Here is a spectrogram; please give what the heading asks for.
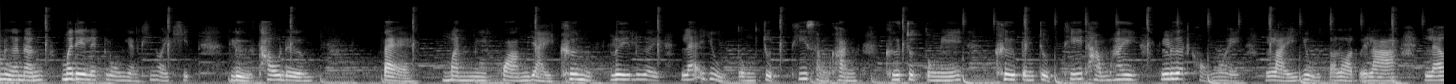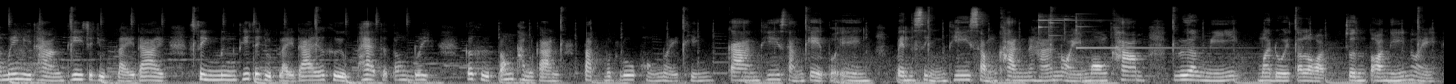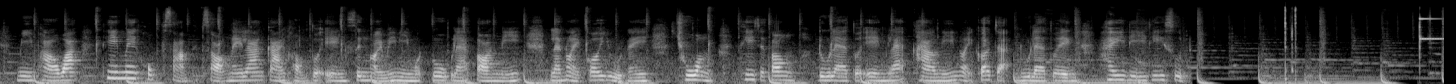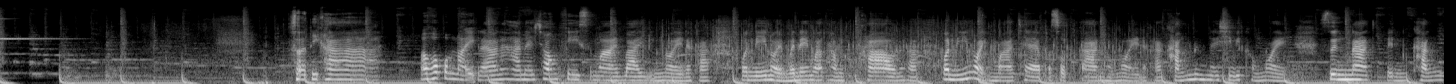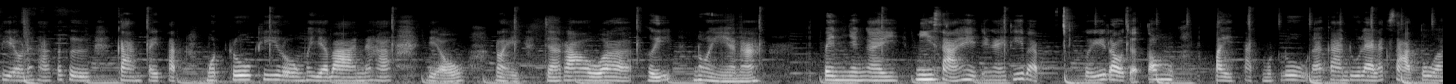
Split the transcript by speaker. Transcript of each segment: Speaker 1: เนื้อนั้นไม่ได้เล็กลงอย่างที่น้อยคิดหรือเท่าเดิม แต่ มันมีความใหญ่ขึ้นเรื่อยๆ และอยู่ตรงจุดที่สำคัญ คือจุดตรงนี้คือเป็นจุดที่ทำให้เลือดของหน่อยไหลอยู่ตลอดเวลา แล้วไม่มีทางที่จะหยุดไหลได้ สิ่งหนึ่งที่จะหยุดไหลได้ก็คือ แพทย์จะต้องด้วยก็คือต้องทำการตัดมดลูกของหน่อยทิ้ง การที่สังเกตตัวเอง เป็นสิ่งที่สำคัญนะคะ หน่อยมองข้ามเรื่องนี้มาโดยตลอดจนตอนนี้หน่อย มีภาวะที่ไม่ครบ 32 ในร่างกายของตัวเอง ซึ่งหน่อยไม่มีมดลูกและตอนนี้และหน่อยก็อยู่ในช่วงที่จะต้องดูแลตัวเอง และคราวนี้หน่อยก็จะดูแลตัวเองให้ดีที่สุดสวัสดีค่ะ มาพบกับหน่อยอีกแล้วนะคะ ในช่องฟรีสมายบายหญิงหน่อยนะคะ วันนี้หน่อยไม่ได้มาทำกับข้าวนะคะ วันนี้หน่อยมาแชร์ประสบการณ์ของหน่อยนะคะ ครั้งหนึ่งในชีวิตของหน่อย ซึ่งน่าจะเป็นครั้งเดียวนะคะ ก็คือการไปตัดมดลูกที่โรงพยาบาลนะคะ เดี๋ยวหน่อยจะเล่าว่าเฮ้ยหน่อยอะนะเป็นยังไงมีสาเหตุยังไงที่แบบเฮ้ยเราจะต้องไปตัดมดลูกและการดูแลรักษาตัว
